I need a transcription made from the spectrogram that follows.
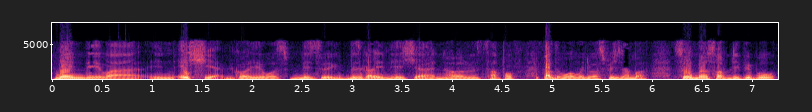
when they were in Asia, because he was basically in Asia and all this type of part of the world when he was preaching about. So most of the people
